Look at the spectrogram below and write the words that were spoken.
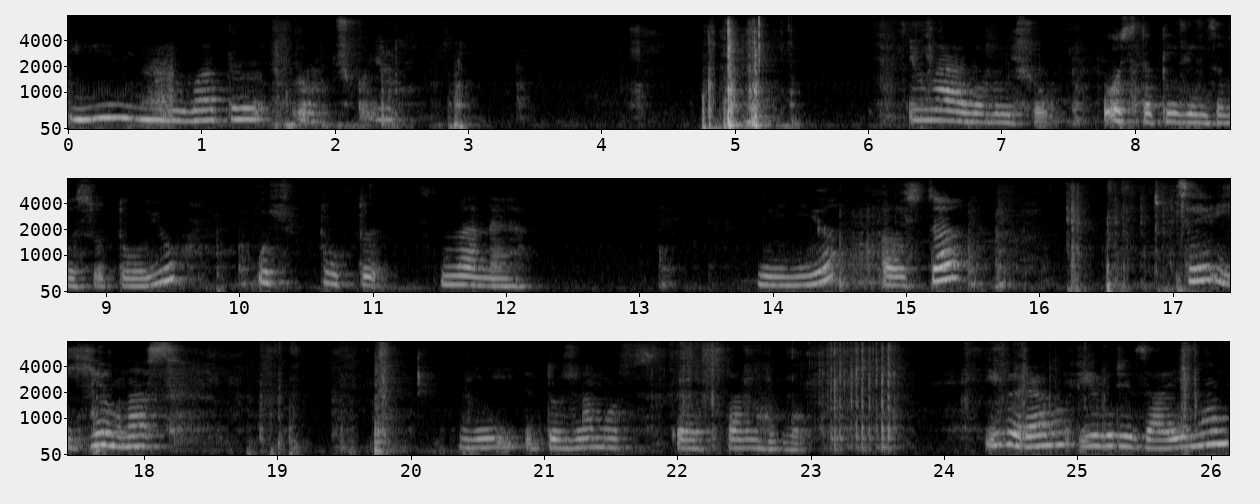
і малювати ручкою. І в мене вийшов ось такий він за висотою. Ось тут в мене лінія, а ось це, це і є у нас довжина е, блоку. І беремо і вирізаємо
